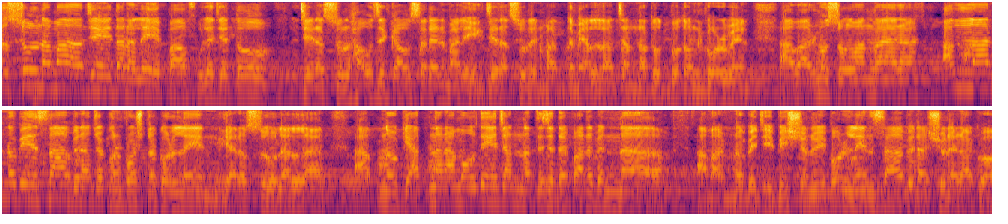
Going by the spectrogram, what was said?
রাসূল নামাজে দাঁড়ালে পা ফুলে যেত, যে রাসূল হাউজে কাউসারের মালিক, যে রাসূলের মাধ্যমে আল্লাহ জান্নাত উদ্বোধন করবেন। আবার মুসলমান ভাইরা আল্লাহ নবী সাহাবীরা যখন প্রশ্ন করলেন, ইয়া রাসূল আল্লাহ আপনি কি আপনার আমল দিয়ে জান্নাতে যেতে পারবেন না? আমার নবীজি বিশ্বনবী বললেন, সাহাবীরা, শুনে রাখো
